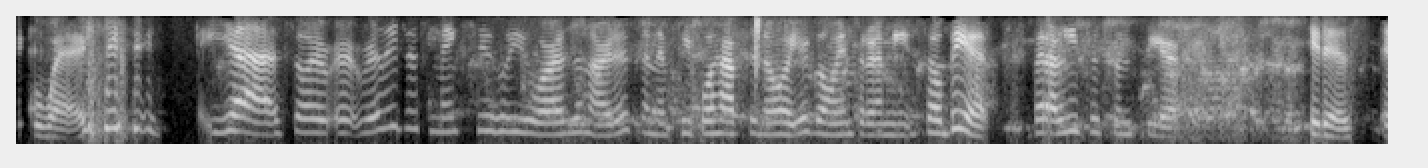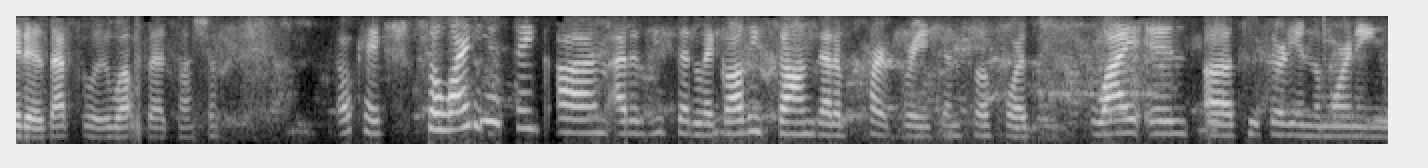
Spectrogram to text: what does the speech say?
big way. yeah, so it, it really just makes you who you are as an artist, and if people have to know what you're going through, I mean, so be it. But at least it's sincere. It is. It is absolutely well said, Sasha. Okay, so why do you think, um, out of you said like all these songs out of heartbreak and so forth, why is uh, 2:30 in the morning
